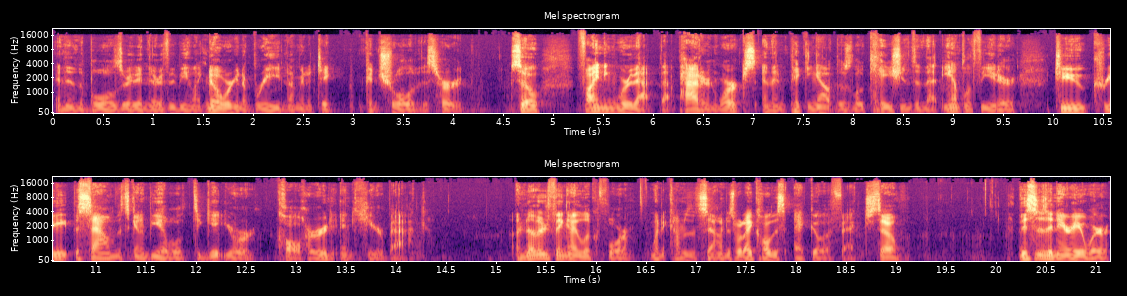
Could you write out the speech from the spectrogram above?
And then the bulls are in there being like, no, we're going to breed and I'm going to take control of this herd. So finding where that, that pattern works and then picking out those locations in that amphitheater to create the sound that's going to be able to get your call heard and hear back. Another thing I look for when it comes to sound is what I call this echo effect. So this is an area where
